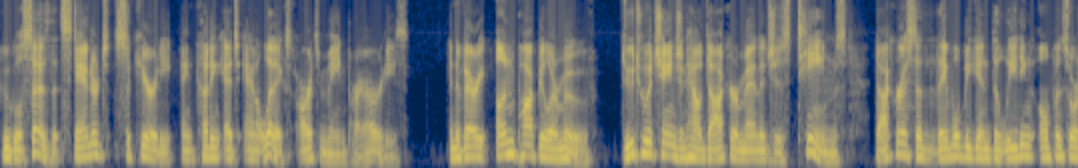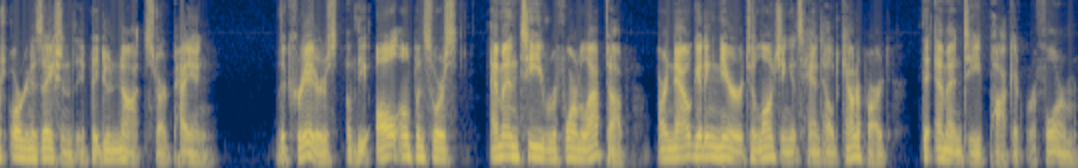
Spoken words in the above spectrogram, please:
Google says that standards, security, and cutting edge analytics are its main priorities. In a very unpopular move, Due to a change in how Docker manages teams, Docker has said that they will begin deleting open source organizations if they do not start paying. The creators of the all open source MNT Reform laptop are now getting nearer to launching its handheld counterpart, the MNT Pocket Reform.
